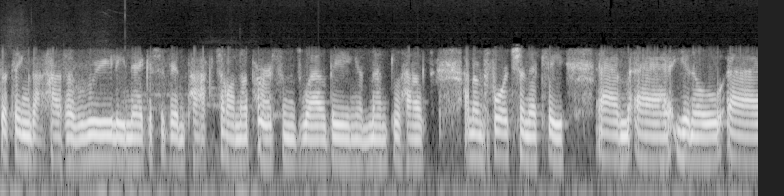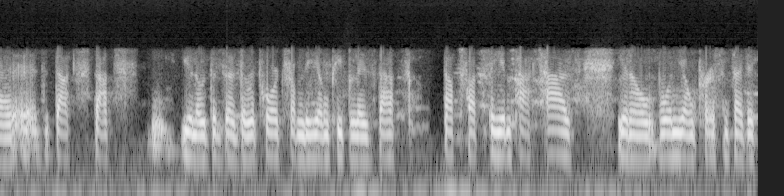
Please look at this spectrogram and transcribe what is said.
the thing that has a really negative impact on a person's well-being and mental health. And unfortunately, um, uh, you know, uh, that's that's you know the, the, the report from the young people is that that's what the impact has. You know, one young person said, It's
